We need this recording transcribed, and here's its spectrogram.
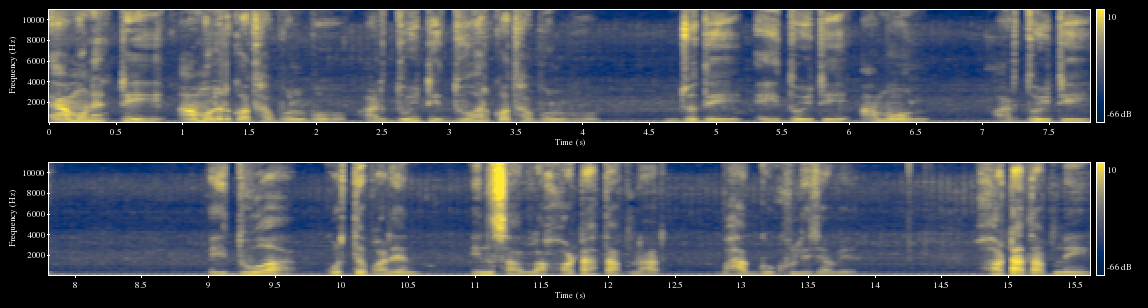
এমন একটি আমলের কথা বলব আর দুইটি দুয়ার কথা বলব। যদি এই দুইটি আমল আর দুইটি এই দোয়া করতে পারেন, ইনশাআল্লাহ হঠাৎ আপনার ভাগ্য খুলে যাবে। হঠাৎ আপনি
